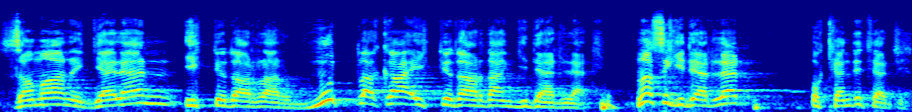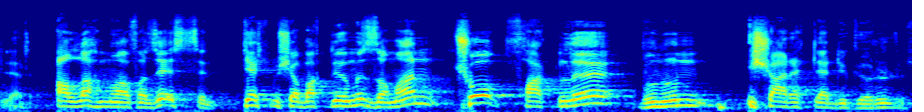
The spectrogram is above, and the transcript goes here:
Zamanı gelen iktidarlar mutlaka iktidardan giderler. Nasıl giderler? O kendi tercihleri. Allah muhafaza etsin. Geçmişe baktığımız zaman çok farklı bunun işaretlerini görürüz.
